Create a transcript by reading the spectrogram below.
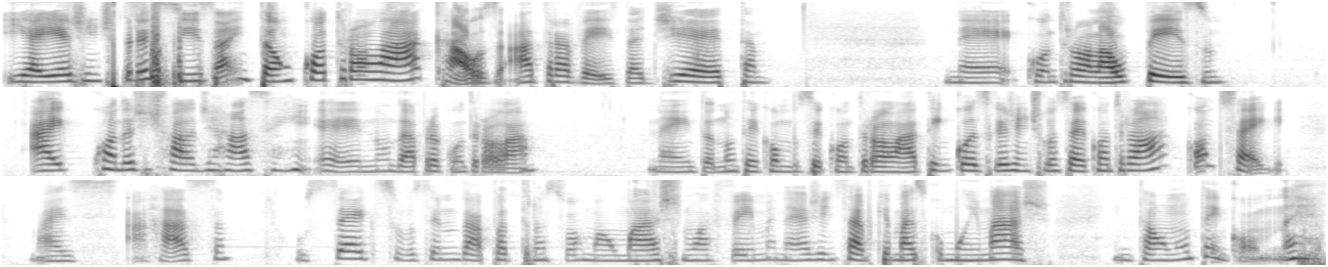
E aí a gente precisa, então, controlar a causa através da dieta, né? Controlar o peso. Aí, quando a gente fala de raça, é, não dá para controlar, né? Então, não tem como você controlar. Tem coisas que a gente consegue controlar? Consegue. Mas a raça, o sexo, você não dá para transformar um macho numa fêmea, né? A gente sabe que é mais comum em macho, então não tem como, né?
